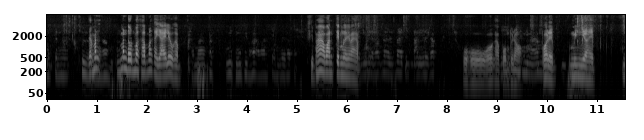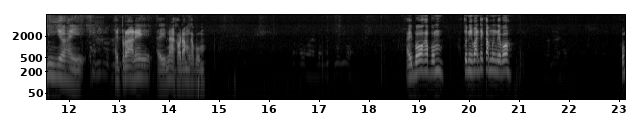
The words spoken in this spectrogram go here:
มันเป็นชื่อแต่มัน ครับมันโดนมาครับมันขยายเร็วครับประมาณสักไม่ถึงสิบห้าวันเต็มเลยครับสิบห้าวันเต็มเลยใช่ไหมครับเต็มเลยครับได้ได้เป็นตันเลยครับโอ้โหครับ ผมพี่น้องไม่มีำเพราะเดี๋ยวมีเหยื่อให้ มีเหยื่อให้แค่นี้ก็ให้ปลาในไอ้หน้าขาวดำครับผม เอาอาหารลงลงนี่ออกไอ้บอครับผม ตัวนี้วันได้กำหนึ่งได้บอผม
